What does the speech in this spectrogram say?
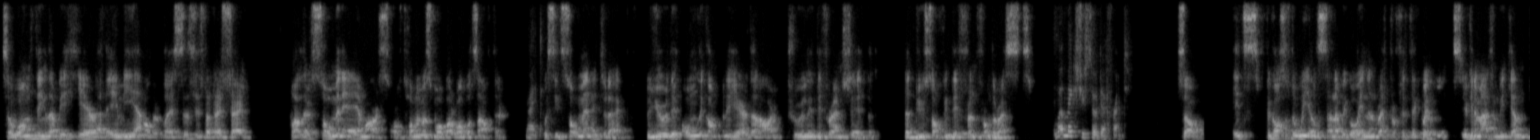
So one thing that we hear at the AME and other places is that they say, well, there's so many AMRs or autonomous mobile robots out there. Right. We've seen so many today. You're the only company here that are truly differentiated, that do something different from the rest. What makes you so different? So it's because of the wheels and that we go in and retrofit the equipment. You can imagine we can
